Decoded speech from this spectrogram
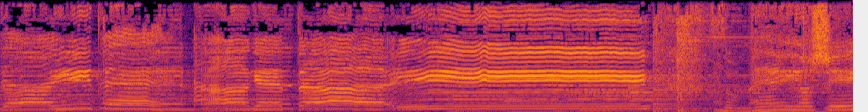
抱いて she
